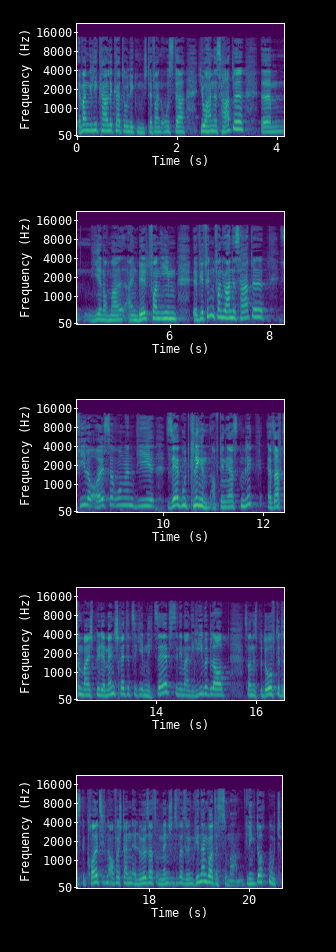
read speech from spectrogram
Evangelikale Katholiken, Stefan Oster, Johannes Hartl, ähm, hier nochmal ein Bild von ihm. Äh, wir finden von Johannes Hartl viele Äußerungen, die sehr gut klingen auf den ersten Blick. Er sagt zum Beispiel, der Mensch rettet sich eben nicht selbst, indem er an die Liebe glaubt, sondern es bedurfte des gekreuzigten, auferstandenen Erlösers, um Menschen zu versöhnen, Kindern Gottes zu machen. Klingt doch gut.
